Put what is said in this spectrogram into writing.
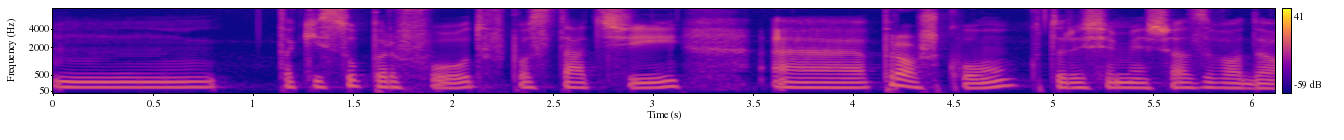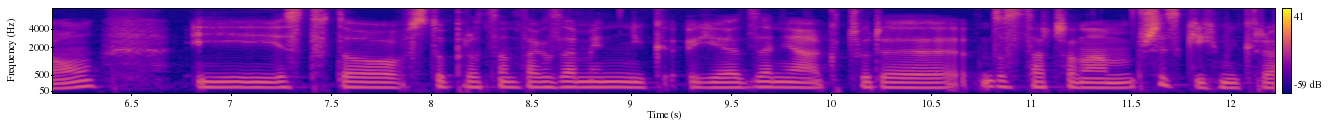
mm, taki superfood w postaci e, proszku, który się miesza z wodą. I jest to w 100% zamiennik jedzenia, który dostarcza nam wszystkich mikro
